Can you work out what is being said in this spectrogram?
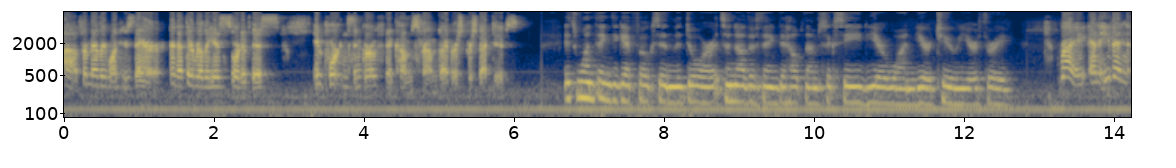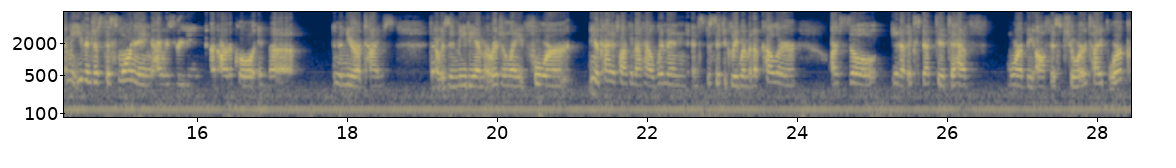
uh, from everyone who's there, and that there really is sort of this importance and growth that comes from diverse perspectives. It's one thing to get folks in the door; it's another thing to help them succeed year one, year two, year three. Right, and even I mean, even just this morning, I was reading an article in the in the New York Times that was in Medium originally for you know, kind of talking about how women and specifically women of color are still, you know, expected to have more of the office chore type work,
